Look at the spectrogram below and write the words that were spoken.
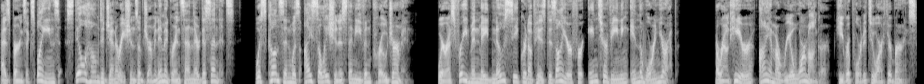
As Burns explains, still home to generations of German immigrants and their descendants, Wisconsin was isolationist and even pro German, whereas Friedman made no secret of his desire for intervening in the war in Europe. Around here, I am a real warmonger, he reported to Arthur Burns.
